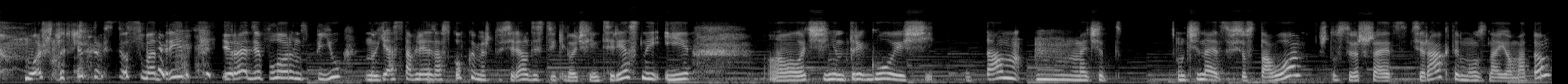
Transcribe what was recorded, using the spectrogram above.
можно это все смотреть. И ради Флоренс Пью. Но я оставляю за скобками, что сериал действительно очень интересный и э, очень интригующий. Там, значит, начинается все с того, что совершается теракт, и мы узнаем о том,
